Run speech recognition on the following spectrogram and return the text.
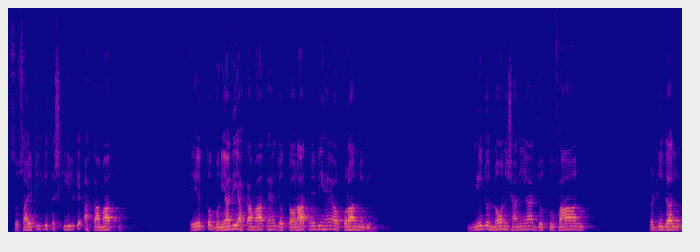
سوسائٹی کی تشکیل کے احکامات کی۔ ایک تو بنیادی احکامات ہیں جو تورات میں بھی ہیں اور قرآن میں بھی ہیں۔ یہ جو نو نشانیاں، جو طوفان، ٹڈی دل،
